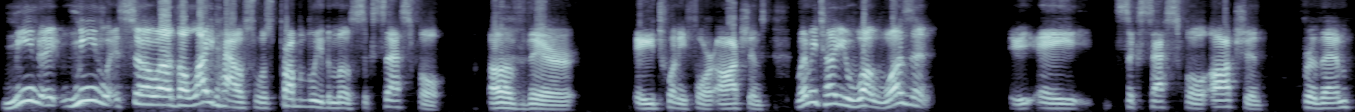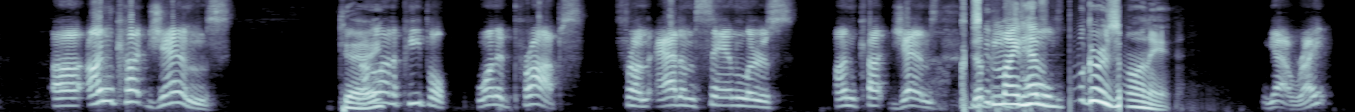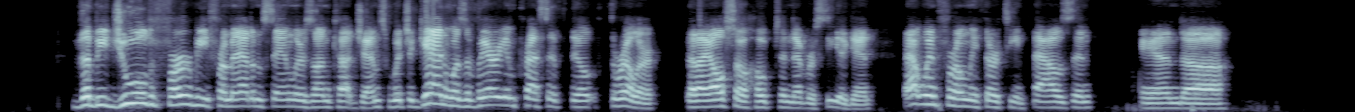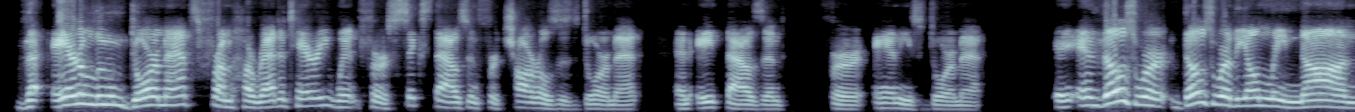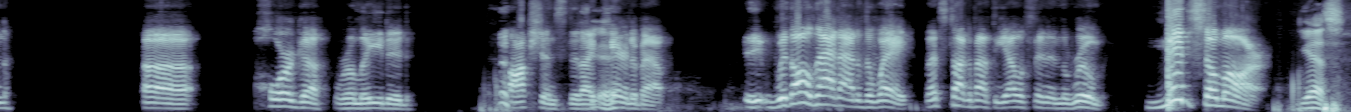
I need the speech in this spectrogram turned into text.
Mean, meanwhile, so uh, the lighthouse was probably the most successful of their A24 auctions. Let me tell you what wasn't a, a successful auction for them. Uh, uncut gems. Not a lot of people wanted props from Adam Sandler's uncut gems. The it might have boogers on it. Yeah, right? The Bejeweled Furby from Adam Sandler's Uncut Gems, which again was a very impressive thrill- thriller that I also hope to never see again. That went for only 13,000 and uh the heirloom doormats from Hereditary went for 6,000 for Charles's doormat and 8,000 for Annie's doormat. And those were those were the only non uh Hårga related auctions that I Yeah. cared about. Eh, With all that out of the way, let's talk about the elephant in the room. Midsommar. Yes.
